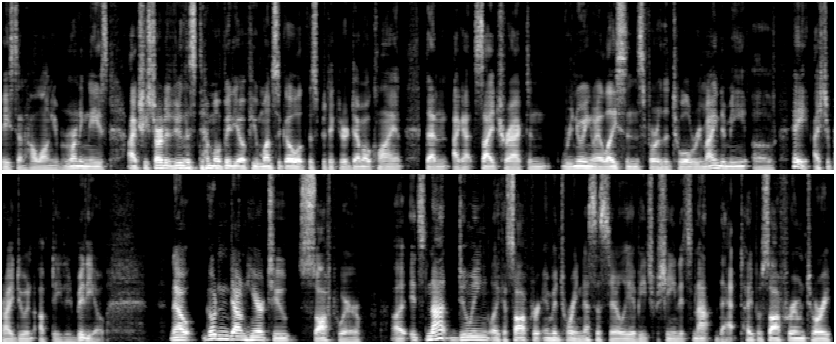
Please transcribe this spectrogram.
based on how long you've been running these. I actually started to do this demo video a few months ago with this particular demo client. Then I got sidetracked and renewing my license for the tool reminded me of, hey, I should probably do an updated video. Now, going down here to software, uh, it's not doing like a software inventory necessarily of each machine. It's not that type of software inventory.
